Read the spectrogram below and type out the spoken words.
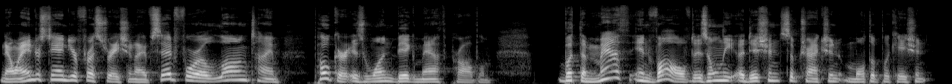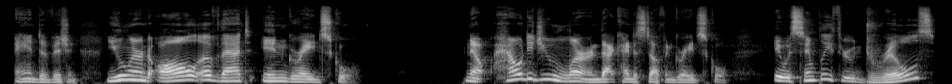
Now, I understand your frustration. I've said for a long time, poker is one big math problem. But the math involved is only addition, subtraction, multiplication, and division. You learned all of that in grade school. Now, how did you learn that kind of stuff in grade school? It was simply through drills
